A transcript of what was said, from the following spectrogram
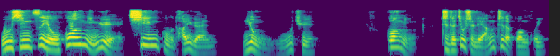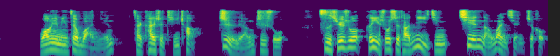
吾心自有光明月，千古团圆永无缺。光明指的就是良知的光辉。王阳明在晚年才开始提倡致良知说，此学说可以说是他历经千难万险之后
